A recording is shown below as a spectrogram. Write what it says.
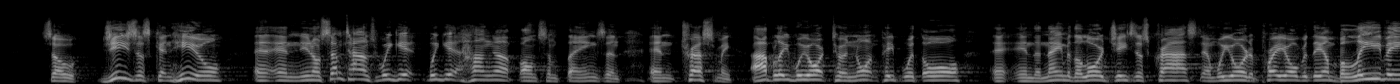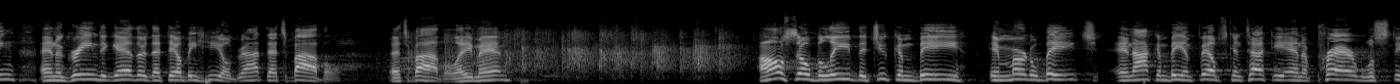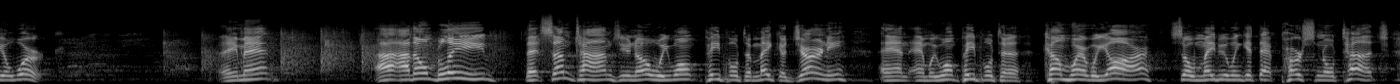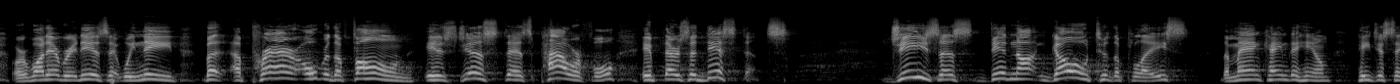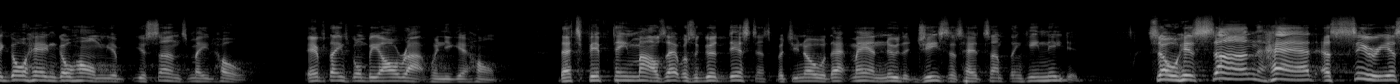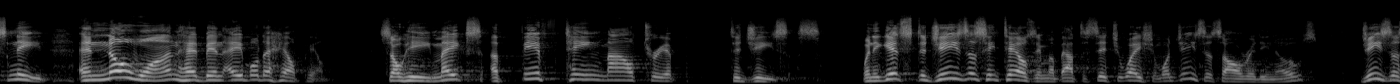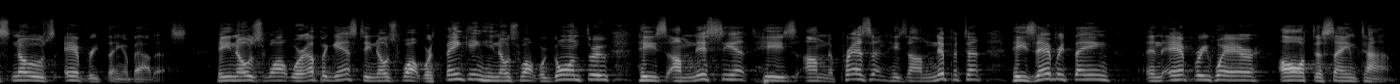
So Jesus can heal and, and, you know sometimes we get we get hung up on some things and and trust me i believe we ought to anoint people with oil in the name of the lord jesus christ and we ought to pray over them believing and agreeing together that they'll be healed right? That's bible. That's bible. Amen? I also believe that you can be in myrtle beach and i can be in phelps kentucky and a prayer will still work Amen. I, I don't believe that sometimes, you know, we want people to make a journey and, and we want people to come where we are so maybe we can get that personal touch or whatever it is that we need. But a prayer over the phone is just as powerful if there's a distance. Jesus did not go to the place. The man came to him. He just said, Go ahead and go home. Your, your son's made whole. Everything's going to be all right when you get home. That's 15 miles. That was a good distance, but you know, that man knew that Jesus had something he needed. So his son had a serious need, and no one had been able to help him. So he makes a 15 mile trip to Jesus. When he gets to Jesus, he tells him about the situation. Well, Jesus already knows. Jesus knows everything about us. He knows what we're up against. He knows what we're thinking. He knows what we're going through. He's omniscient. He's omnipresent. He's omnipotent. He's everything and everywhere all at the same time.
